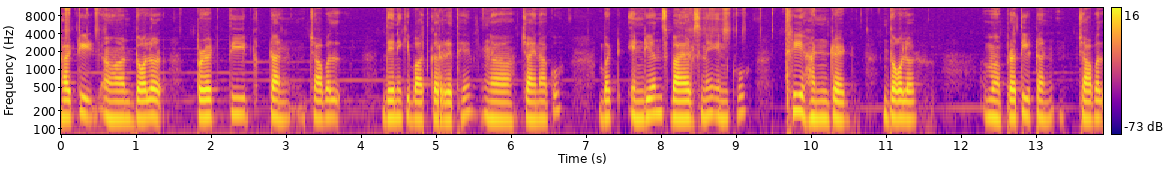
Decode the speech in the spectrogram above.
थर्टी डॉलर प्रति टन चावल देने की बात कर रहे थे चाइना को। बट इंडियंस बायर्स ने इनको 300 डॉलर प्रति टन चावल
